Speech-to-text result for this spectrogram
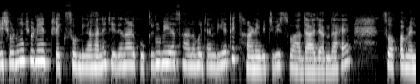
ਇਹ ਛੋਟੀਆਂ ਛੋਟੀਆਂ ਟ੍ਰਿਕਸ ਹੁੰਦੀਆਂ ਹਨ ਜਿਹਦੇ ਨਾਲ ਕੁਕਿੰਗ ਵੀ ਆਸਾਨ ਹੋ ਜਾਂਦੀ ਹੈ ਤੇ ਖਾਣੇ ਵਿੱਚ ਵੀ ਸਵਾਦ ਆ ਜਾਂਦਾ ਹੈ। ਸੋ ਆਪਾਂ ਮਿਲਦੇ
